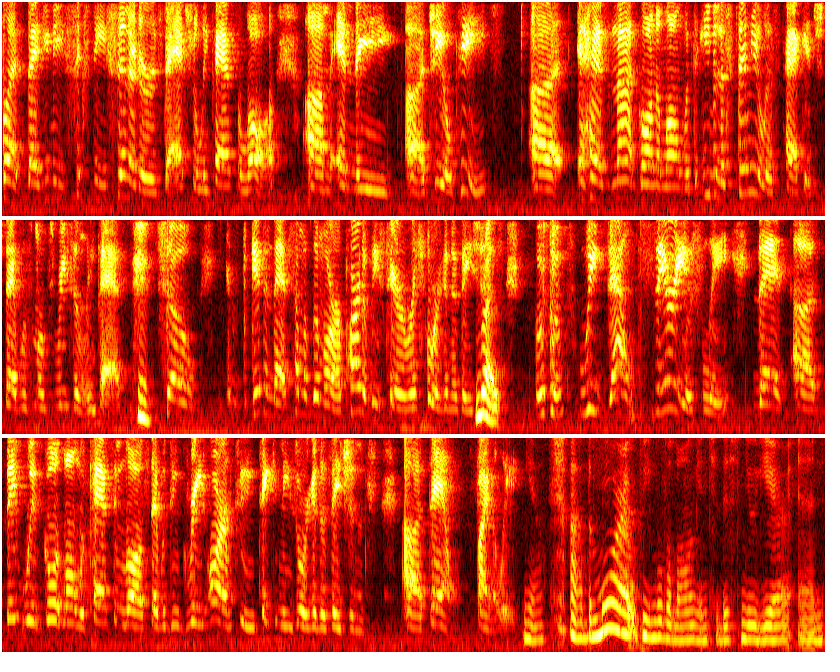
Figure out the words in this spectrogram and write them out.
But that you need 60 senators to actually pass the law, um, and the uh, GOP uh, has not gone along with the, even the stimulus package that was most recently passed. Hmm. So, given that some of them are a part of these terrorist organizations, right we doubt seriously that uh, they would go along with passing laws that would do great harm to taking these organizations uh, down finally. Yeah. Uh, the more we move along into this new year and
